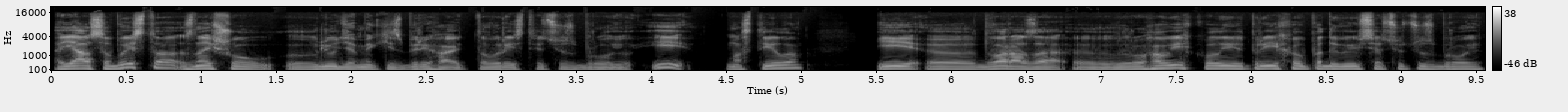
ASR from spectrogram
а я особисто знайшов е, людям, які зберігають товаристві цю зброю, і мастило, і е, два рази е, ругав їх, коли приїхав, подивився цю цю зброю.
